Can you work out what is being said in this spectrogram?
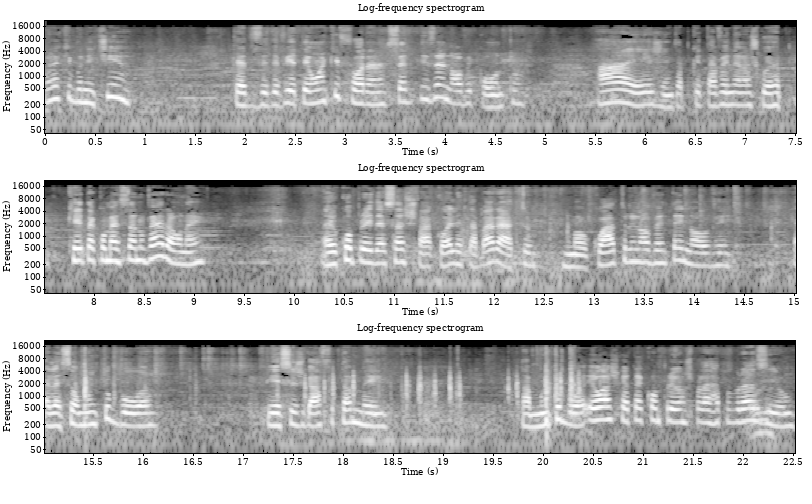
Olha que bonitinha. Quer dizer, devia ter um aqui fora, né? 119 conto. Ah, é, gente. É porque tá vendendo as coisas. Porque tá começando o verão, né? Aí eu comprei dessas facas. Olha, tá barato. R$ 4,99. Elas são muito boas. E esses garfos também. Tá muito boa. Eu acho que até comprei uns pra levar pro Brasil.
